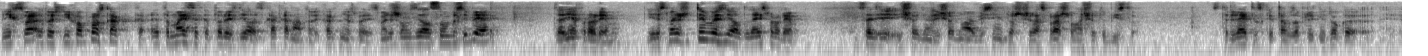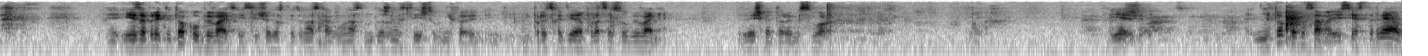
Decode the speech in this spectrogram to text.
У них, то есть у них вопрос, как это майса, которая сделать, как она, как на нее смотреть. Смотришь, он сделал само по себе, тогда нет проблемы. Или смотришь, что ты его сделал, тогда есть проблема. Кстати, еще, один, еще одно объяснение, то, что вчера спрашивал насчет убийства. Стрелять, так сказать, там запрет не только и запрет не только убивать, если еще, так сказать, у нас как бы у нас должны следить, чтобы никто не происходило процесса убивания. Это вещь, которая без свора. Я, не только это самое. Если я стреляю,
